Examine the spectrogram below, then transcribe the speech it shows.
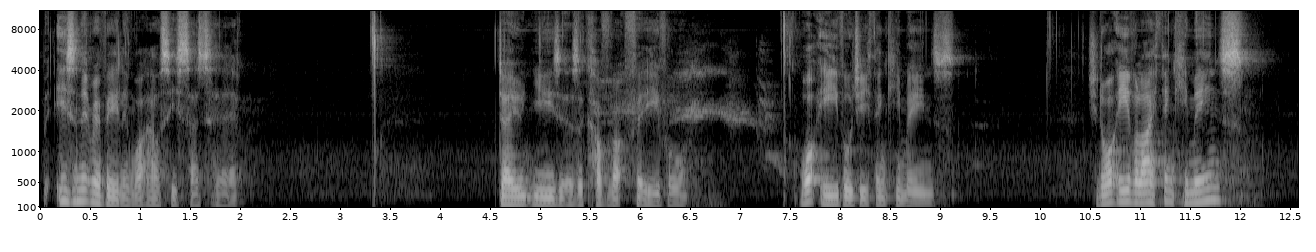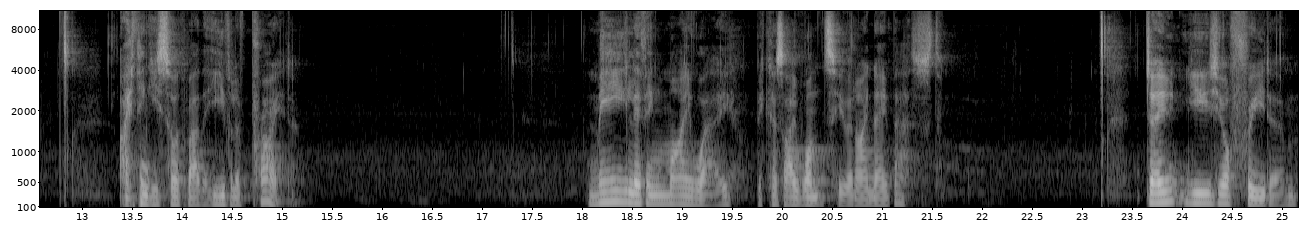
But isn't it revealing what else he says here? Don't use it as a cover up for evil. What evil do you think he means? Do you know what evil I think he means? I think he's talking about the evil of pride me living my way because I want to and I know best. Don't use your freedom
